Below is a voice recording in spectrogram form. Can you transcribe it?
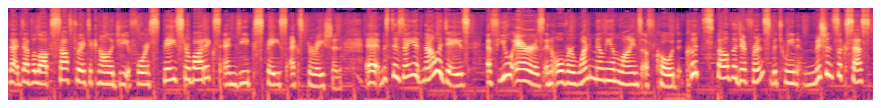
that develops software technology for space robotics and deep space exploration. Uh, Mr. Zeid, nowadays, a few errors in over 1 million lines of code could spell the difference between mission success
